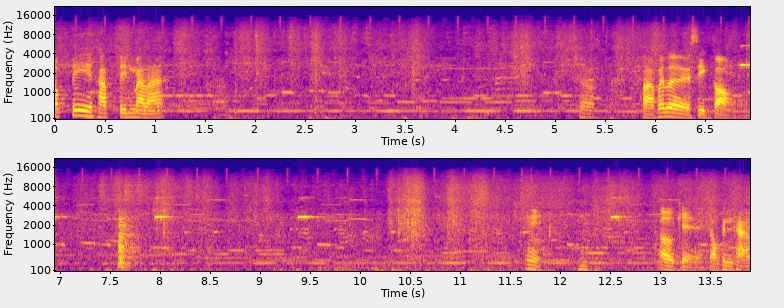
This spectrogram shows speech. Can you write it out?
ช้อปปี้ครับปิ้นมาละชอบฝากไปเลยสี่กล่องอืมโอเค ขอบคุณครับ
